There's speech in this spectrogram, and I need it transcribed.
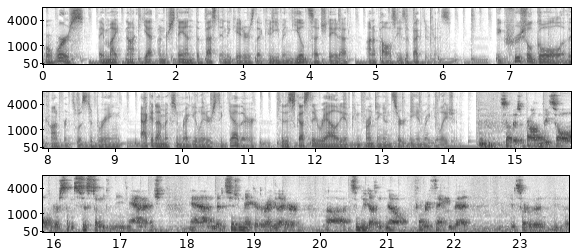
Or worse, they might not yet understand the best indicators that could even yield such data on a policy's effectiveness. A crucial goal of the conference was to bring academics and regulators together to discuss the reality of confronting uncertainty in regulation. So there's a problem to be solved or some system to be managed, and the decision maker, the regulator, uh, simply doesn't know everything that sort of the, the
